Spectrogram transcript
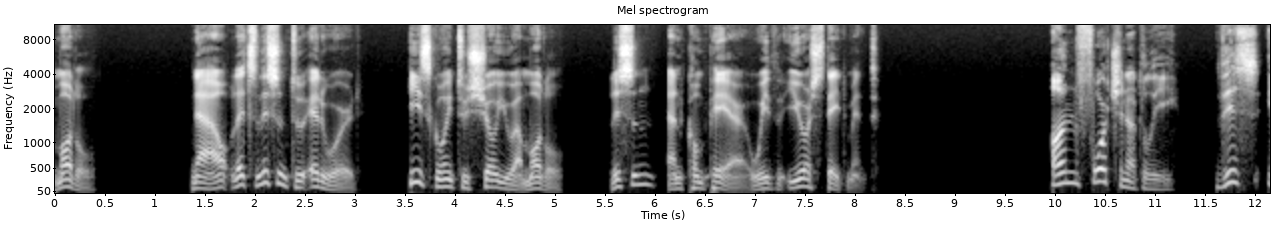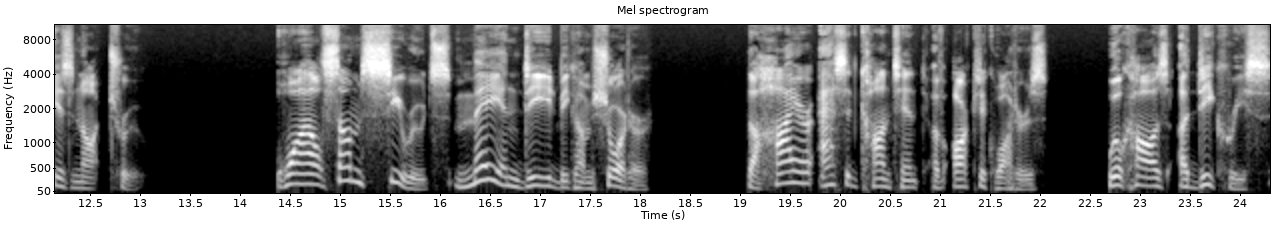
Model. Now, let's listen to Edward. He's going to show you a model. Listen and compare with your statement. Unfortunately, this is not true. While some sea routes may indeed become shorter, the higher acid content of Arctic waters will cause a decrease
